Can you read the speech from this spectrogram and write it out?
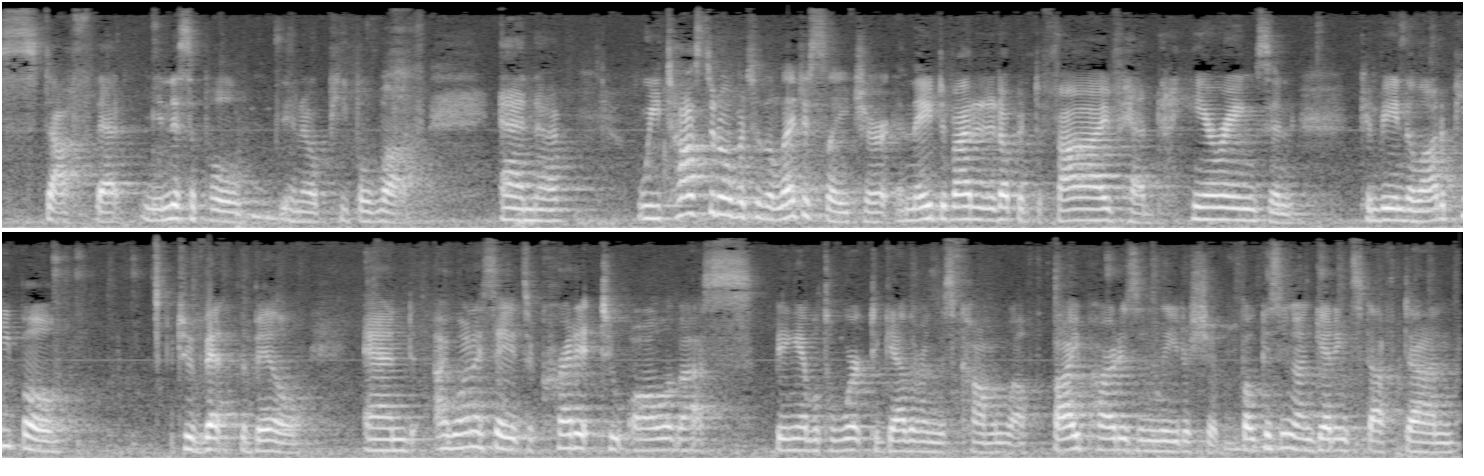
stuff that municipal you know, people love. And uh, we tossed it over to the legislature, and they divided it up into five, had hearings, and convened a lot of people to vet the bill. And I want to say it's a credit to all of us being able to work together in this Commonwealth. Bipartisan leadership, focusing on getting stuff done,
